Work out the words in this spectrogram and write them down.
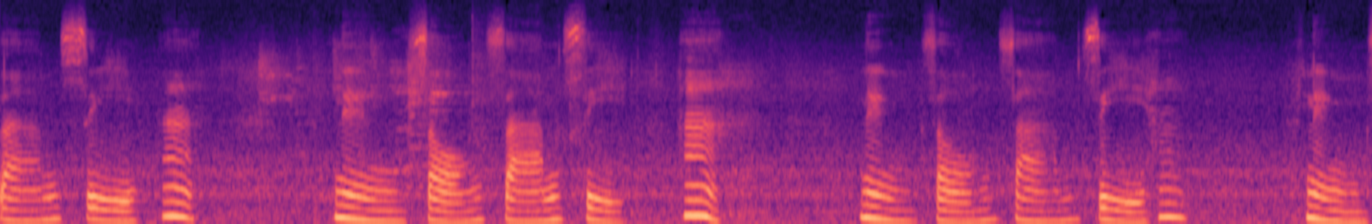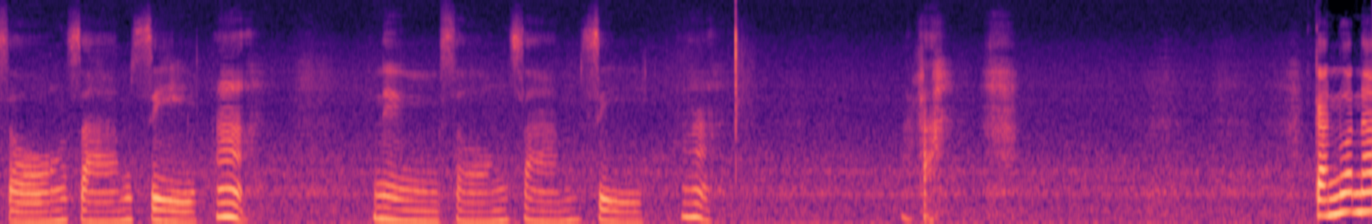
สามสี่ห้าหนึ่งสองสามสี่ห้าหนึ่งสองสามสี่ห้าหนึ่งสองสามสี่ห้าหนึ่งสองสามสี่ห้า นะคะการนวดหน้า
